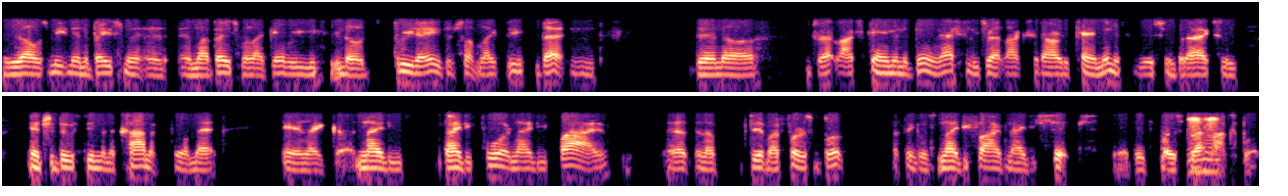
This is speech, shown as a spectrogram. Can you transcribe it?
And we was meeting in the basement, in, in my basement, like every you know three days or something like that, and then uh Dreadlocks came into being. Actually, Dreadlocks had already came into fruition, but I actually introduced him in a comic format in like uh, 90, 94, 95. Uh, and I did my first book, I think it was 95, 96. I did the 1st mm-hmm. Dreadlocks book.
